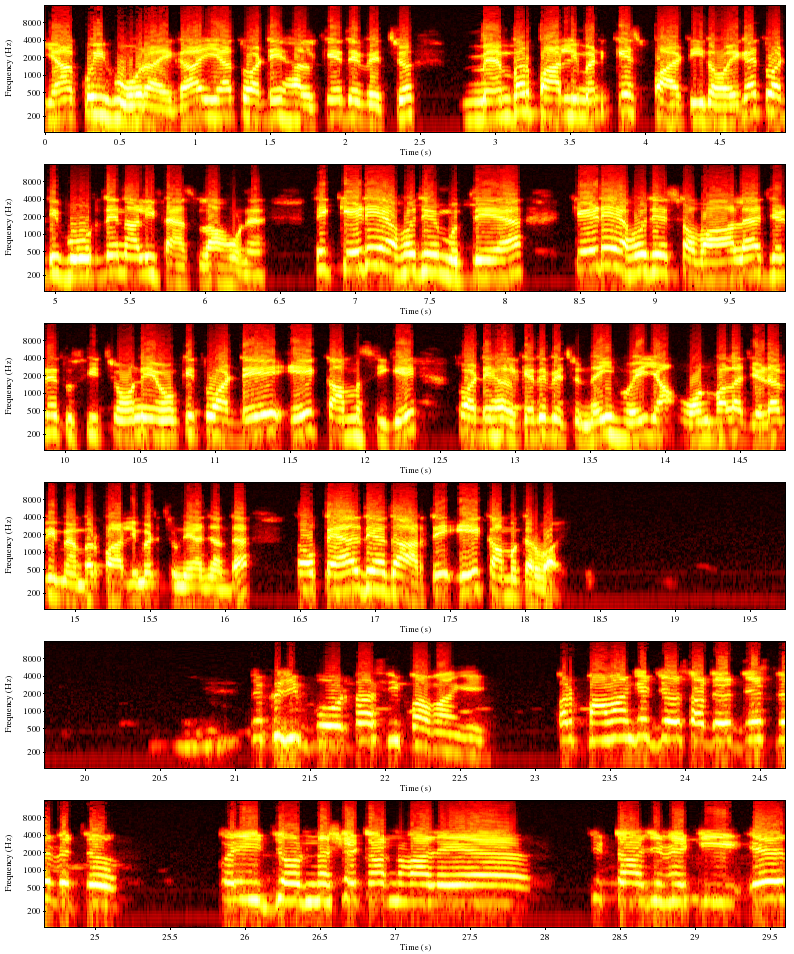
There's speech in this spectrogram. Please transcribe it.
ਜਾਂ ਕੋਈ ਹੋਰ ਆਏਗਾ ਜਾਂ ਤੁਹਾਡੇ ਹਲਕੇ ਦੇ ਵਿੱਚ ਮੈਂਬਰ ਪਾਰਲੀਮੈਂਟ ਕਿਸ ਪਾਰਟੀ ਦਾ ਹੋਏਗਾ, ਤੁਹਾਡੀ ਵੋਟ ਦੇ ਨਾਲ ਹੀ ਫੈਸਲਾ ਹੋਣਾ ਹੈ। ਤੇ ਕਿਹੜੇ ਇਹੋ ਜਿਹੇ ਮੁੱਦੇ ਆ, ਕਿਹੜੇ ਇਹੋ ਜਿਹੇ ਸਵਾਲ ਹੈ ਜਿਹੜੇ ਤੁਸੀਂ ਚਾਹੁੰਦੇ ਹੋ ਕਿ ਤੁਹਾਡੇ ਇਹ ਕੰਮ ਸੀਗੇ, ਤੁਹਾਡੇ ਹਲਕੇ ਦੇ ਵਿੱਚ ਨਹੀਂ ਹੋਏ ਜਾਂ ਆਉਣ ਵਾਲਾ ਜਿਹੜਾ ਵੀ ਮੈਂਬਰ ਪਾਰਲੀਮੈਂਟ ਚੁਣਿਆ ਜਾਂਦਾ, ਤਾਂ ਉਹ ਪਹਿਲ ਦੇ ਆਧਾਰ ਤੇ ਇਹ ਕੰਮ ਕਰਵਾਏ ਦੇਖੋ ਜੀ, ਵੋਟ ਤਾਂ ਅਸੀਂ ਪਾਵਾਂਗੇ, ਪਰ ਪਾਵਾਂਗੇ ਜੋ ਸਾਡੇ ਦੇਸ਼ ਦੇ ਵਿੱਚ ਕੋਈ ਜੋ ਨਸ਼ੇ ਕਰਨ ਵਾਲੇ ਹੈ ਚਿੱਟਾ ਜਿਵੇਂ ਕਿ ਇਹ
